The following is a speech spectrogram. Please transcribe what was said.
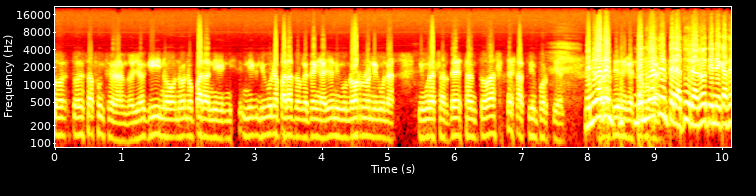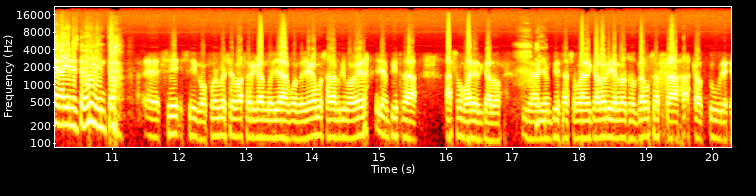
todo, está funcionando. Yo aquí no, no, no para ni, ningún aparato que tenga yo, ningún horno, ninguna, ninguna sartén, están todas al 100%. Menuda, menuda temperatura, ¿no? Tiene que hacer ahí en este momento. Eh, sí, sí, conforme se va acercando ya, cuando llegamos a la primavera, ya empieza asomar el calor. Ya, ya empieza a asomar el calor y ya nos soltamos hasta, hasta octubre.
